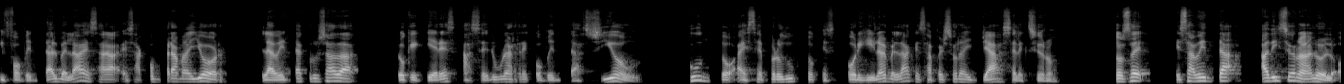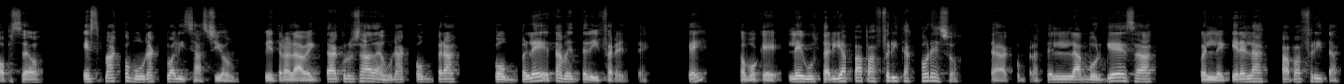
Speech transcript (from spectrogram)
y fomentar, ¿verdad? Esa, esa compra mayor. La venta cruzada lo que quiere es hacer una recomendación junto a ese producto que es original, ¿verdad? Que esa persona ya seleccionó. Entonces, esa venta adicional o el upsell es más como una actualización, mientras la venta cruzada es una compra completamente diferente. ¿ok? Como que le gustaría papas fritas con eso. Sea, compraste la hamburguesa, pues le quieres las papas fritas.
